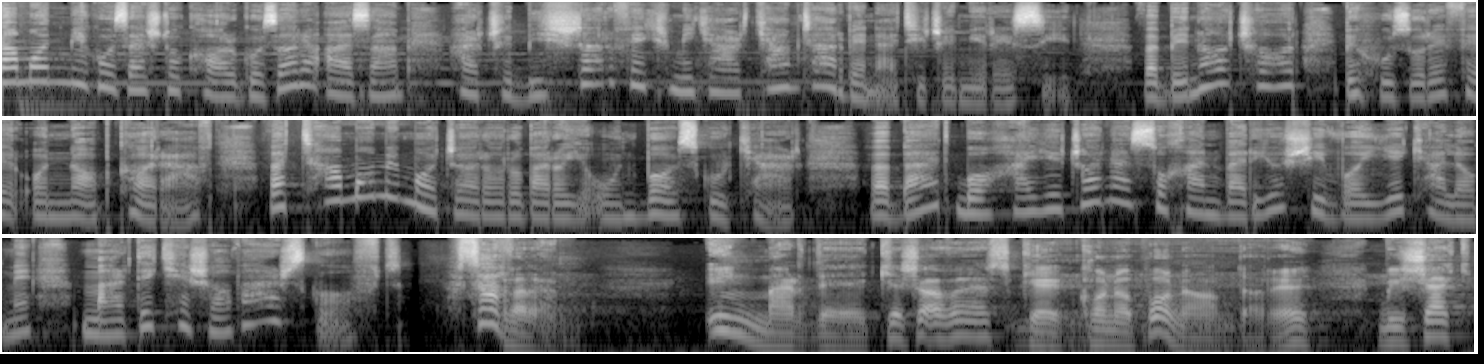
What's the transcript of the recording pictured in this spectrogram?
زمان میگذشت و کارگزار اعظم هرچه بیشتر فکر می‌کرد کمتر به نتیجه می‌رسید و به ناچار به حضور فرعون نابکا رفت و تمام ماجرا رو برای اون بازگو کرد و بعد با هیجان از سخنوری و شیوایی کلام مرد کشاورز گفت. سرورم این مرد کشاورز که کنوپو نام داره بیشک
